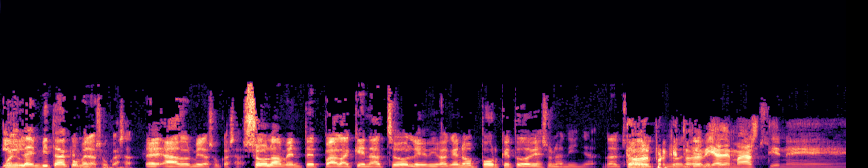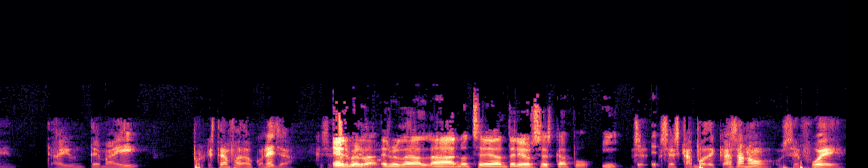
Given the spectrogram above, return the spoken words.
Y la invita a comer a su casa, eh, a dormir a su casa, solamente para que Nacho le diga que no, porque todavía es una niña. Nacho todo- porque no todavía además tiene... Hay un tema ahí, porque está enfadado con ella. Es cambió- verdad, es verdad. La noche anterior se escapó. Y Se, se escapó de casa, no, se fue.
